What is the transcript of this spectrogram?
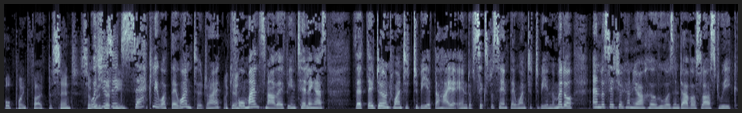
4.5%. So what Which does is that mean? exactly what they wanted, right? Okay. For months now, they've been telling us that they don't want it to be at the higher end of 6%. They want it to be in the middle. And Lesetja Kganyago, who was in Davos last week,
